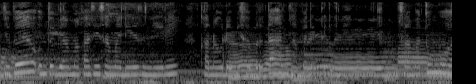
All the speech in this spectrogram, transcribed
juga ya untuk bilang makasih sama diri sendiri karena udah bisa bertahan sampai detik ini. Selamat tumbuh.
